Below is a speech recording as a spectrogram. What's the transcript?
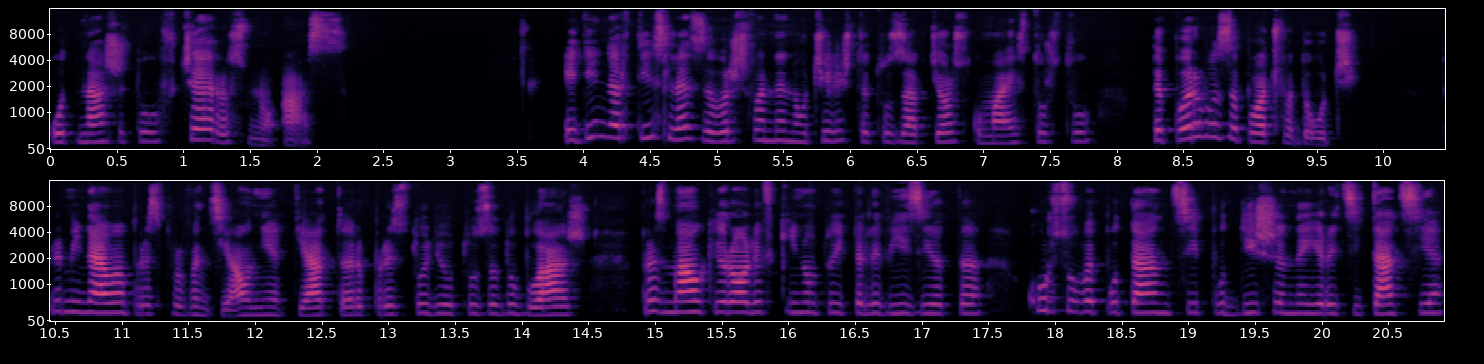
от нашето вчерашно аз. Един артист след завършване на училището за актьорско майсторство те първо започва да учи. Преминава през провинциалния театър, през студиото за дублаж, през малки роли в киното и телевизията, курсове по танци, по дишане и рецитация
